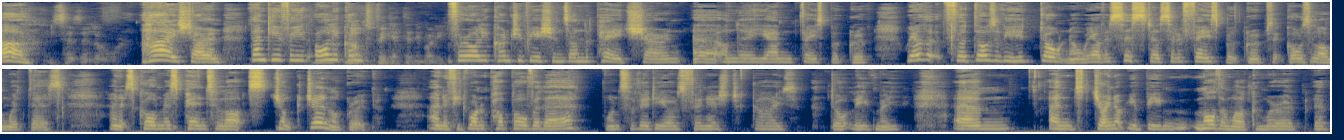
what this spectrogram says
Ah, says hello. hi Sharon. Thank you for your, all your con- forget anybody. for all your contributions on the page, Sharon, uh, on the um, Facebook group. We have, for those of you who don't know, we have a sister sort of Facebook group that goes along with this, and it's called Miss Paintalot's Junk Journal Group. And if you'd want to pop over there once the video's finished, guys, don't leave me, um, and join up, you'd be more than welcome. We're a, a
